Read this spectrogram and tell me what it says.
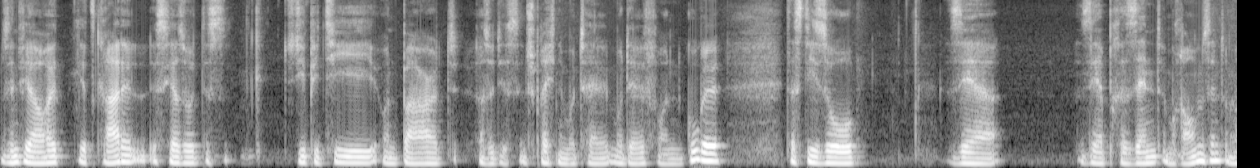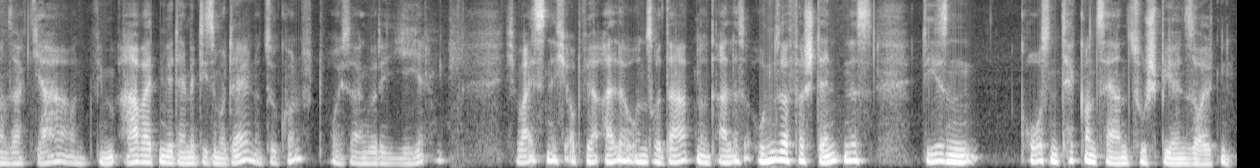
sind wir heute, jetzt gerade ist ja so das GPT und BART, also das entsprechende Modell, Modell von Google, dass die so sehr, sehr präsent im Raum sind und man sagt, ja, und wie arbeiten wir denn mit diesen Modellen in Zukunft? Wo ich sagen würde, yeah, ich weiß nicht, ob wir alle unsere Daten und alles, unser Verständnis diesen großen Tech-Konzernen zuspielen sollten.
